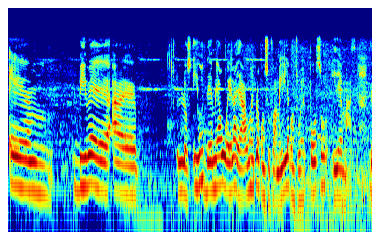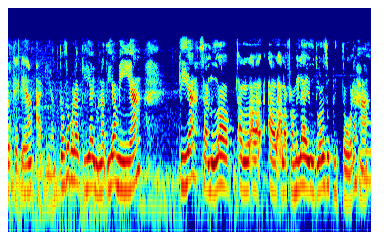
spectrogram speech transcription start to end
em, vive... Eh, los hijos de mi abuela, ya un ejemplo, con su familia, con sus esposos y demás, los que quedan aquí. Entonces por aquí hay una tía mía. Tía, saluda a, la familia de YouTube, a los suscriptores. Ajá.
